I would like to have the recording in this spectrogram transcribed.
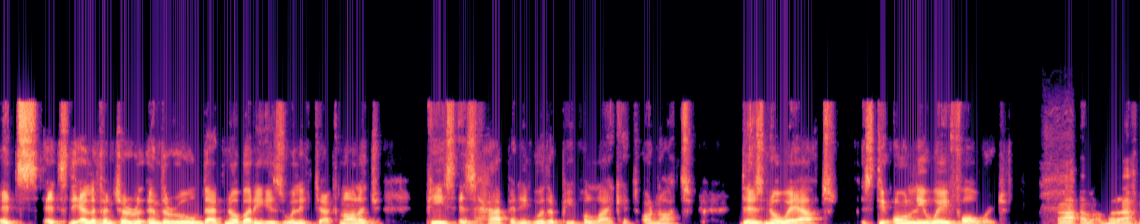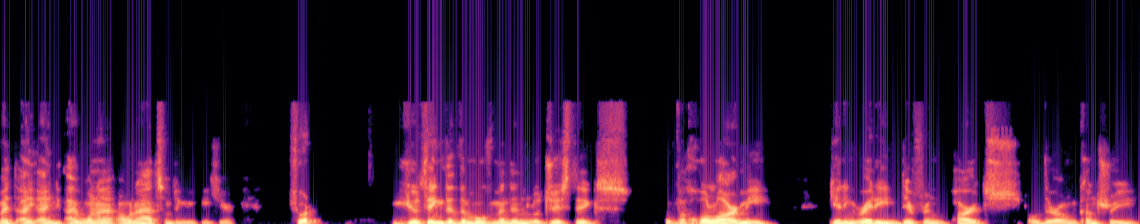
it's it's the elephant in the room that nobody is willing to acknowledge. Peace is happening whether people like it or not. There's no way out. It's the only way forward. Uh, uh but Ahmed, I I, I wanna I wanna add something here. Sure. You think that the movement and logistics of a whole army getting ready in different parts of their own country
